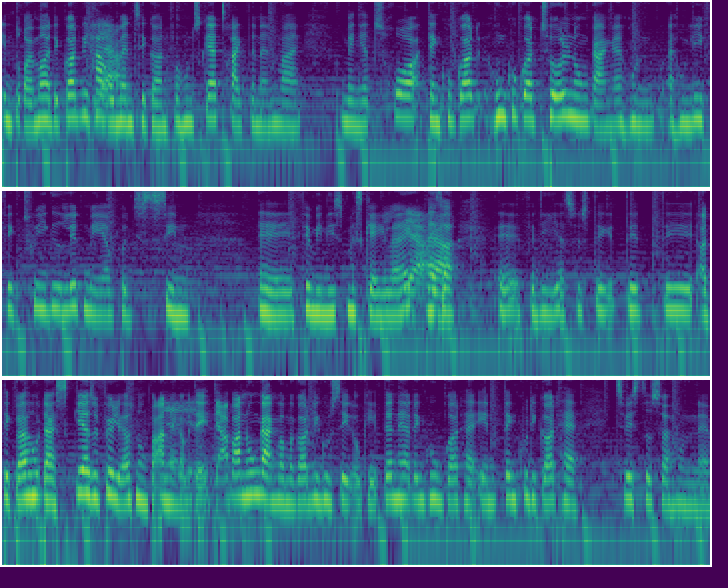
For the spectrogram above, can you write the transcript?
en drømmer, og det er godt, vi har Ja. romantikeren, for hun skal trække den anden vej. Men jeg tror, den kunne godt, hun kunne godt tåle nogle gange, at hun, at hun lige fik tweaked lidt mere på sin øh, feminisme-skala. Ikke? Ja. Altså, øh, fordi jeg synes, det, det, det... Og det gør hun. Der sker selvfølgelig også nogle forandringer, Ja, ja, men det, der er bare nogle gange, hvor man godt lige kunne se, okay, den her, den kunne, hun godt have, en, den kunne de godt have twistet, så hun... Øh,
